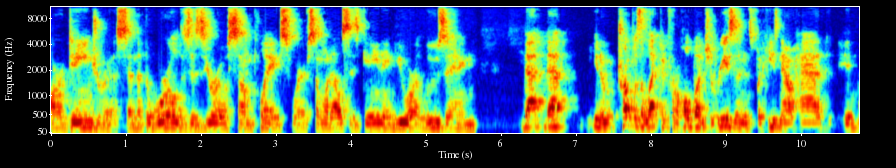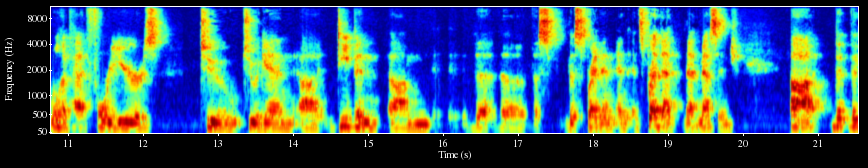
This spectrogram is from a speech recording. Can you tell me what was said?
are dangerous and that the world is a zero sum place where if someone else is gaining you are losing. That that you know, Trump was elected for a whole bunch of reasons, but he's now had and will have had four years to to again uh, deepen um, the, the the the spread and, and, and spread that that message. Uh, the, the,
